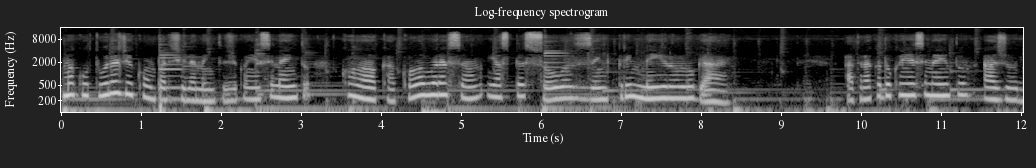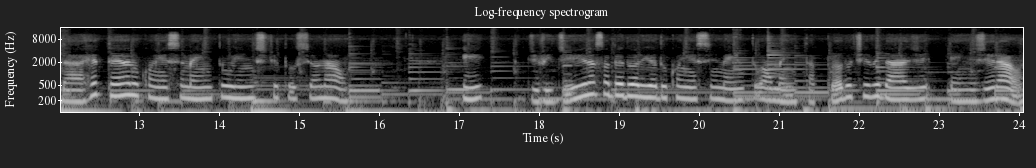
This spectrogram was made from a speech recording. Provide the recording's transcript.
Uma cultura de compartilhamento de conhecimento coloca a colaboração e as pessoas em primeiro lugar. A troca do conhecimento ajuda a reter o conhecimento institucional e dividir a sabedoria do conhecimento aumenta a produtividade em geral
